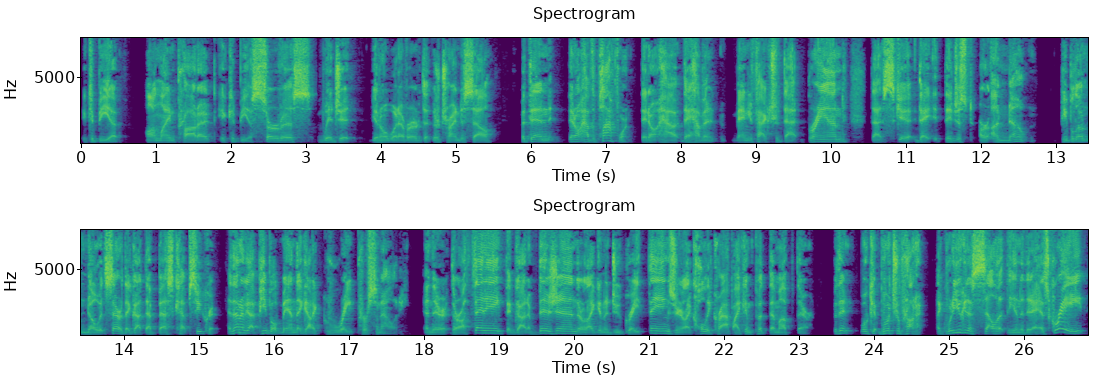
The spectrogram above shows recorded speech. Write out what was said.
It could be a online product, it could be a service, widget, you know, whatever that they're trying to sell. But then they don't have the platform. They don't have they haven't manufactured that brand, that skill. They they just are unknown. People don't know it's there. They got that best kept secret. And then I've got people, man, they got a great personality and they're they're authentic. They've got a vision. They're like going to do great things. And you're like, holy crap, I can put them up there. But then, okay, what's your product? Like, what are you going to sell at the end of the day? It's great.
